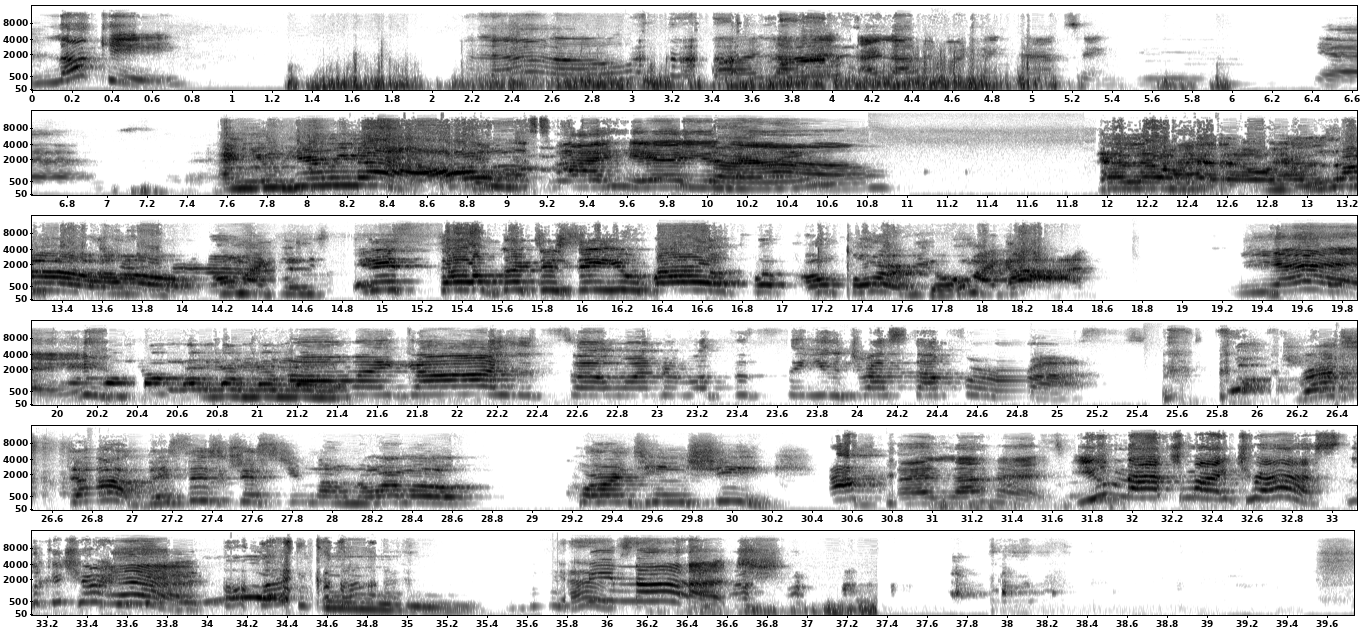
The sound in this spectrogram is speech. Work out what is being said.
Lucky. Hello. Oh, I love it. I love it. We're doing dancing. Mm, yes. Can you hear me now? Yes, I hear you now. Hello, hello, hello. Oh my goodness. It is so good to see you both. All four of you. Oh my God. Yay! oh my gosh, it's so wonderful to see you dressed up for us. Well, dressed up. This is just, you know, normal quarantine chic. I love it. You match my dress. Look at your hair. Oh my God. Yes. We match.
